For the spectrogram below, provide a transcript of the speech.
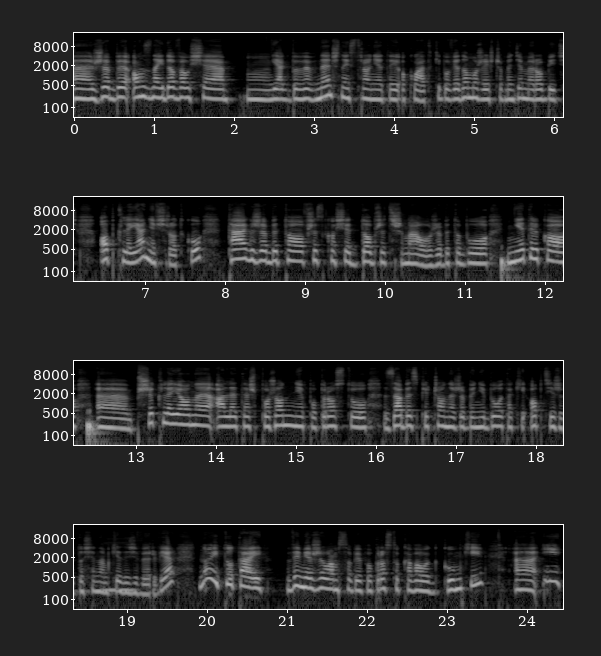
e, żeby on znajdował się jakby wewnętrznej stronie tej okładki, bo wiadomo, że jeszcze będziemy robić obklejanie w środku, tak żeby to wszystko się dobrze trzymało, żeby to było nie tylko e, przyklejone, ale też porządnie po prostu zabezpieczone, żeby nie było takiej opcji, że to się nam kiedyś wyrwie. No i tutaj wymierzyłam sobie po prostu kawałek gumki e, i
